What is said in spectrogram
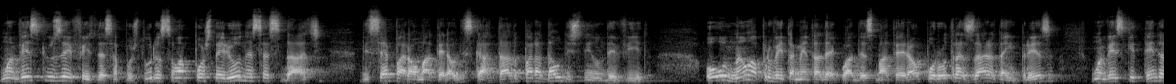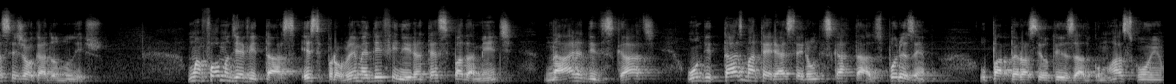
uma vez que os efeitos dessa postura são a posterior necessidade de separar o material descartado para dar o destino devido, ou não aproveitamento adequado desse material por outras áreas da empresa, uma vez que tende a ser jogado no lixo. Uma forma de evitar esse problema é definir antecipadamente, na área de descarte, onde tais materiais serão descartados. Por exemplo, o papel a ser utilizado como rascunho,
